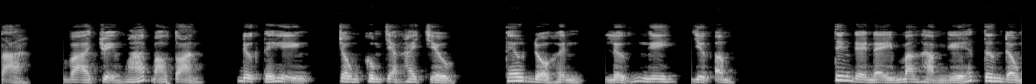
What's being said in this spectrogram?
tà và chuyển hóa bảo toàn được thể hiện trong không gian hai chiều theo đồ hình lưỡng nghi dương âm. Tiên đề này mang hàm nghĩa tương đồng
